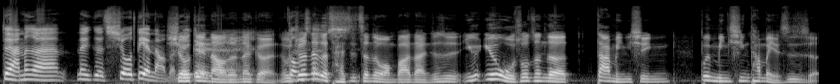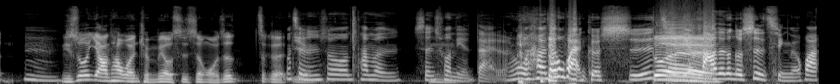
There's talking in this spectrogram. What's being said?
对啊，那个那个修电脑的修电脑的那个，我觉得那个才是真的王八蛋，就是因为因为我说真的，大明星。不，明星他们也是人。嗯，你说要他完全没有私生活，这这个我只能说他们生错年代了。嗯、如果他们再晚个十几年发生那个事情的话，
